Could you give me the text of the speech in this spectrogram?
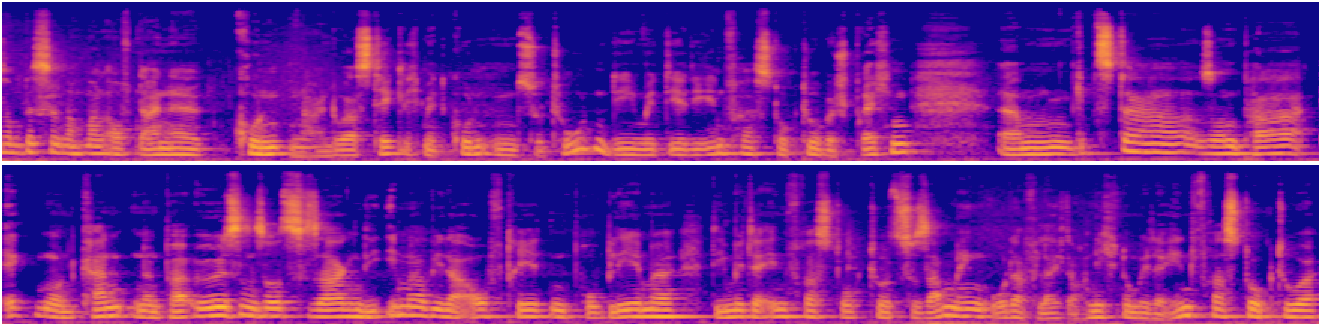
So ein bisschen nochmal auf deine Kunden ein. Du hast täglich mit Kunden zu tun, die mit dir die Infrastruktur besprechen. Ähm, Gibt es da so ein paar Ecken und Kanten, ein paar Ösen sozusagen, die immer wieder auftreten, Probleme, die mit der Infrastruktur zusammenhängen oder vielleicht auch nicht nur mit der Infrastruktur,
